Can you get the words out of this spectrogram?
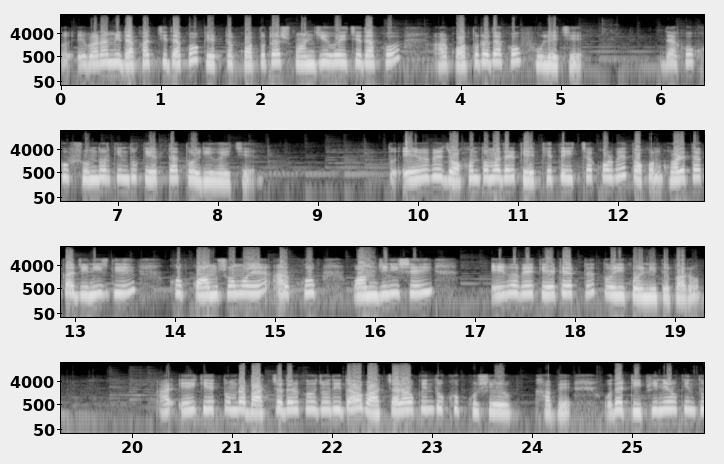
তো এবার আমি দেখাচ্ছি দেখো কেকটা কতটা স্পঞ্জি হয়েছে দেখো, আর কতটা দেখো ফুলেছে। দেখো খুব সুন্দর কিন্তু কেকটা তৈরি হয়েছে। তো এইভাবে যখন তোমাদের কেক খেতে ইচ্ছা করবে, তখন ঘরে থাকা জিনিস দিয়ে খুব কম সময়ে আর খুব কম জিনিসেই এইভাবে কেক একটা তৈরি করে নিতে পারো। আর এই কেক তোমরা বাচ্চাদেরকেও যদি দাও, বাচ্চারাও কিন্তু খুব খুশি খাবে। ওদের টিফিনেও কিন্তু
